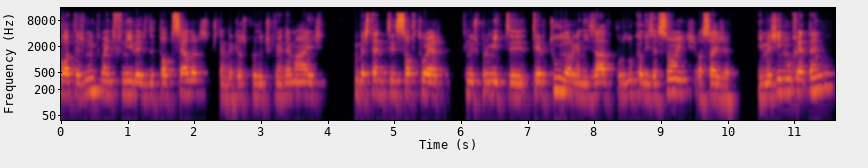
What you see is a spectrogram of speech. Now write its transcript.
rotas muito bem definidas de top sellers, portanto, aqueles produtos que vendem mais, bastante software que nos permite ter tudo organizado por localizações, ou seja, imagina um retângulo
